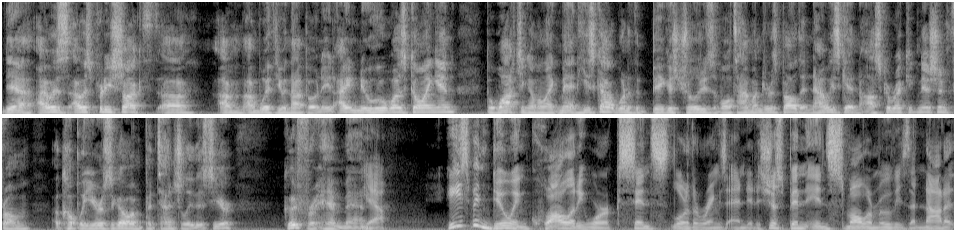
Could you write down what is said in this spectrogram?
yeah, I was I was pretty shocked. Uh, I'm I'm with you in that boat, Nate. I knew who it was going in, but watching him, I'm like, man, he's got one of the biggest trilogies of all time under his belt, and now he's getting Oscar recognition from a couple years ago and potentially this year. Good for him, man. Yeah. He's been doing quality work since Lord of the Rings ended. It's just been in smaller movies that not a,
